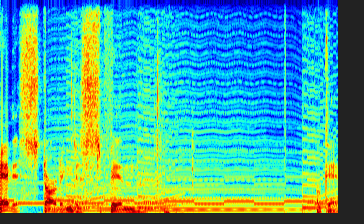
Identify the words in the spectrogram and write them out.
Head is starting to spin. Okay.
